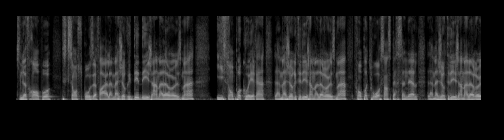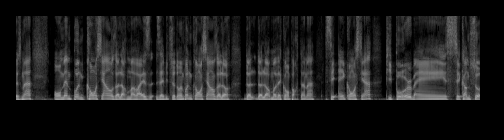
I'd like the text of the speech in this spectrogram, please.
qui ne feront pas ce qu'ils sont supposés faire. La majorité des gens, malheureusement, ils sont pas cohérents. La majorité des gens, malheureusement, font pas de croissance personnelle. La majorité des gens, malheureusement, ont même pas une conscience de leurs mauvaises habitudes, ont même pas une conscience de leur, de, leur mauvais comportement. C'est inconscient. Puis pour eux, ben, c'est comme ça.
